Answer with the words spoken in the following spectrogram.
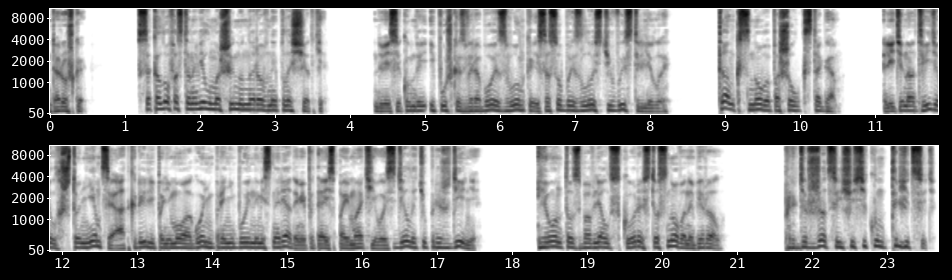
«Дорожка». Соколов остановил машину на ровной площадке. Две секунды, и пушка зверобоя звонко и с особой злостью выстрелила. Танк снова пошел к стогам. Лейтенант видел, что немцы открыли по нему огонь бронебойными снарядами, пытаясь поймать его, сделать упреждение. И он то сбавлял скорость, то снова набирал. Продержаться еще секунд тридцать.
